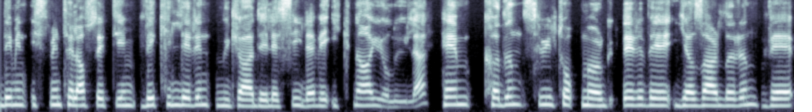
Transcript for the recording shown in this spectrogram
demin ismini telaffuz ettiğim vekillerin mücadelesiyle ve ikna yoluyla hem kadın sivil toplum örgütleri ve yazarların ve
